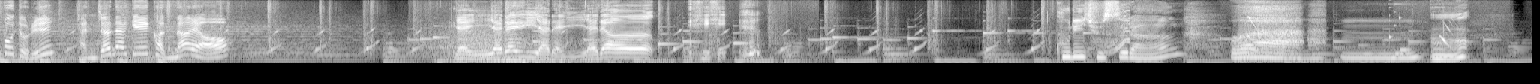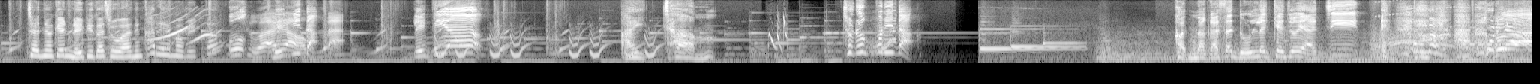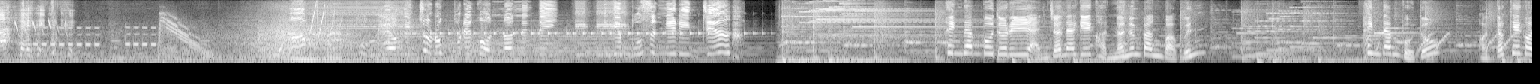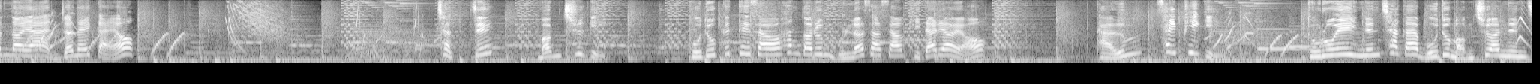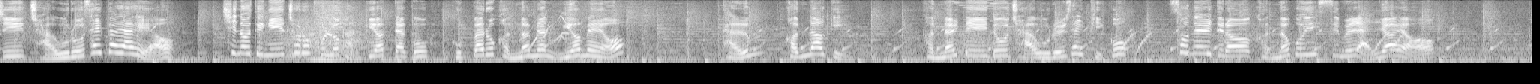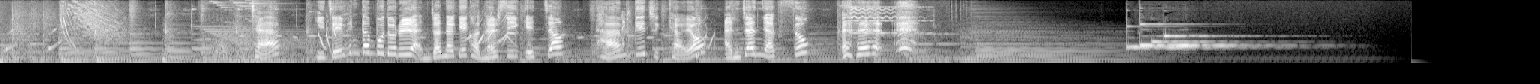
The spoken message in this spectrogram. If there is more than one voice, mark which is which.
Speaker 1: 횡단보도를 안전하게 건너요.
Speaker 2: 랄라랄라랄라라.
Speaker 3: 구리 주스랑.
Speaker 2: 와.
Speaker 3: 음,
Speaker 2: 음?
Speaker 1: 저녁엔 레비가 좋아하는 카레 먹을까?
Speaker 2: 어, 레비다. 레비야. 아이 참 건너가서 놀래켜줘야지 우와 어, 분명히 초록불에 건넜는데 이- 이게 무슨 일이지?
Speaker 1: 횡단보도를 안전하게 건너는 방법은 횡단보도 어떻게 건너야 안전할까요? 첫째, 멈추기. 보도 끝에서 한 걸음 물러서서 기다려요. 다음, 살피기. 도로에 있는 차가 모두 멈추었는지 좌우로 살펴야 해요. 신호등이 초록불로 바뀌었다고 곧바로 건너면 위험해요. 다음, 건너기. 건널 때에도 좌우를 살피고 손을 들어 건너고 있음을 알려요. 자, 이제 횡단보도를 안전하게 건널 수 있겠죠? 다 함께 지켜요. 안전 약속.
